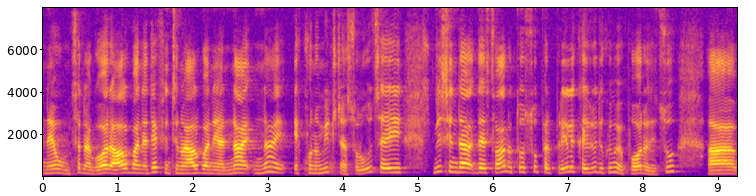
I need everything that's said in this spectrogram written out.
Neum, Crna Gora, Albanija, definitivno je Albanija naj, najekonomičnija solucija i mislim da, da je stvarno to super prilika i ljudi koji imaju porodicu, a,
